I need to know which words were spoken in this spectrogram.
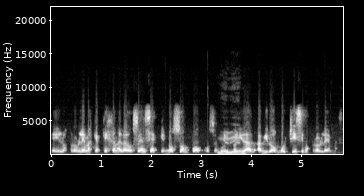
eh, los problemas que aquejan a la docencia, que no son pocos. En realidad ha habido muchísimos problemas.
